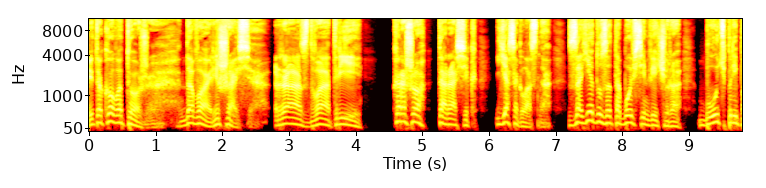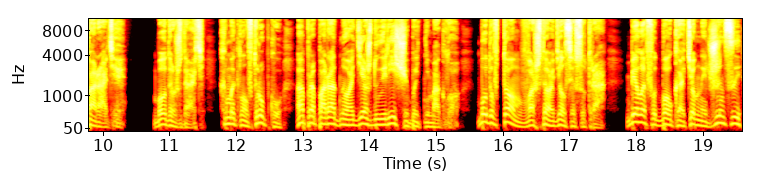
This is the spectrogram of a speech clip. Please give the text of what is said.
И такого тоже. Давай, решайся. Раз, два, три. Хорошо, Тарасик, я согласна. Заеду за тобой в семь вечера. Будь при параде». «Буду ждать», — хмыкнул в трубку, а про парадную одежду и речи быть не могло. «Буду в том, во что оделся с утра. Белая футболка, темные джинсы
